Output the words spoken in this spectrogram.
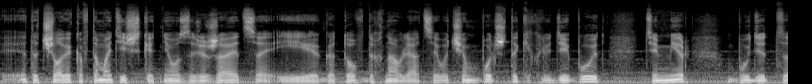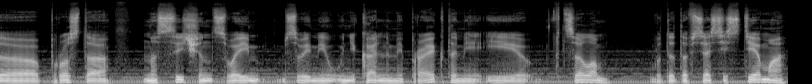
этот человек автоматически от него заряжается и готов вдохновляться. И вот чем больше таких людей будет, тем мир будет э, просто насыщен своим, своими уникальными проектами. И в целом вот эта вся система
